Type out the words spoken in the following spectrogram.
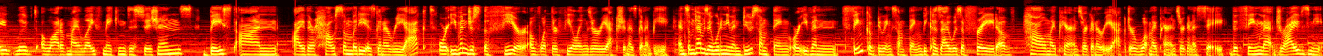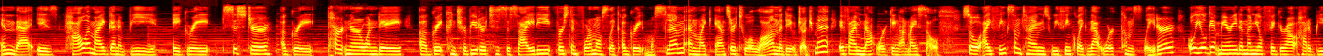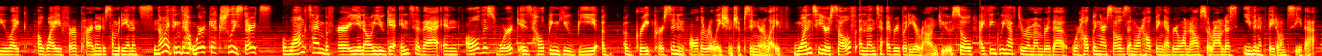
I lived a lot of my life making decisions based on either how somebody is going to react or even just the fear of what their feelings or reaction is going to be. And sometimes I wouldn't even do something or even think of doing something because I was afraid of how my parents are going to react or what my parents are going to say. The thing that drives me in that is how am I going to be a great sister, a great partner one day, a great contributor to society, first and foremost, like a great Muslim and like answer to Allah on the day of judgment if I'm not working on myself. So I think sometimes we think like that work comes later. Oh, you'll get married and then you'll figure out how to be like a wife or a partner to somebody. And it's no, I think that work actually starts a long time before, you know, you get into that. And all this work is helping you be a, a great person in all the relationships in your life. One to yourself and then to everybody around you. So I think we have to remember that we're helping ourselves and we're helping everyone else around us, even if they don't see that.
